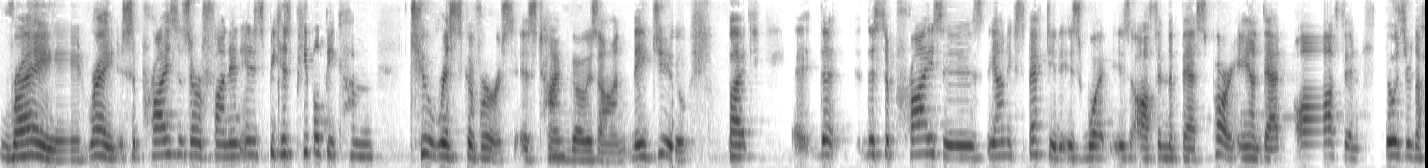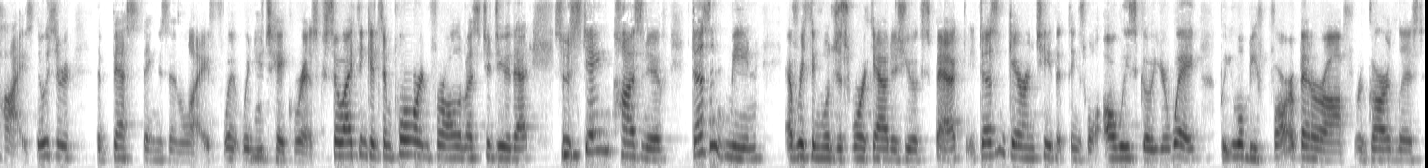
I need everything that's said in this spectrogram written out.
Right, right. Surprises are fun, and it's because people become too risk averse as time mm-hmm. goes on. They do, but uh, the the surprises, the unexpected is what is often the best part. And that often those are the highs. Those are the best things in life when, when you take risks. So I think it's important for all of us to do that. So mm-hmm. staying positive doesn't mean everything will just work out as you expect. It doesn't guarantee that things will always go your way, but you will be far better off regardless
